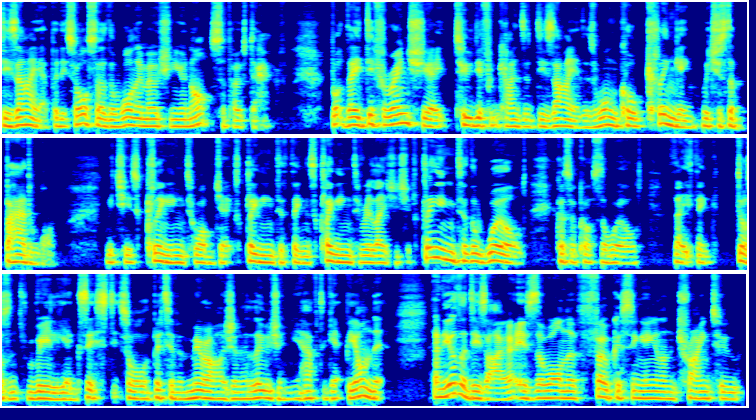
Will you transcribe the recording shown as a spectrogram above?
desire, but it's also the one emotion you're not supposed to have. But they differentiate two different kinds of desire. There's one called clinging, which is the bad one which is clinging to objects, clinging to things, clinging to relationships, clinging to the world, because of course the world they think doesn't really exist. It's all a bit of a mirage and illusion. You have to get beyond it. And the other desire is the one of focusing in on trying to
